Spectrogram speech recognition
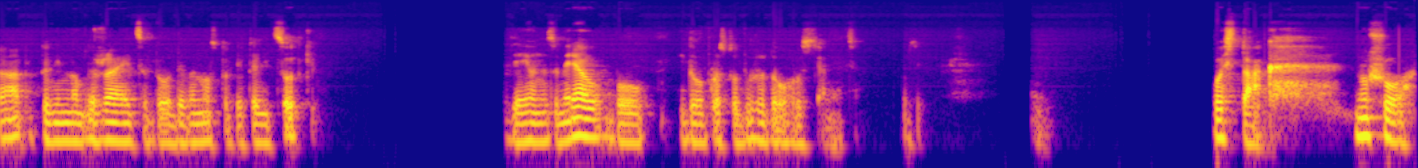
Так, тобто він наближається до 95%. Я його не заміряв, бо відео просто дуже довго розтягнеться. Друзі. Ось так. Ну що,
